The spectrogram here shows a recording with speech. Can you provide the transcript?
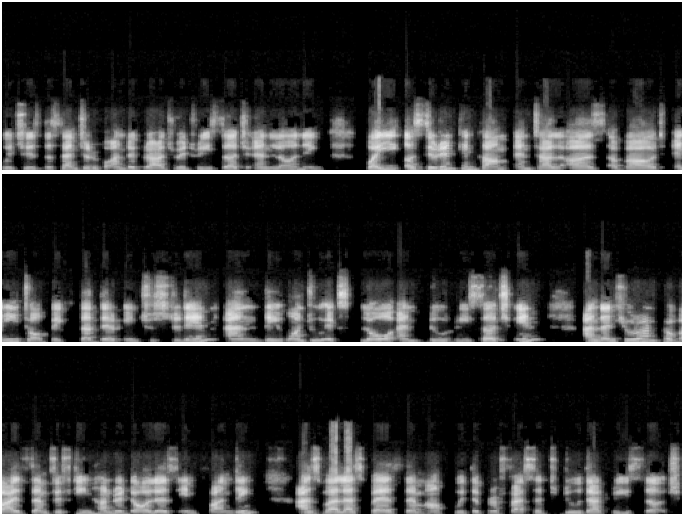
which is the Center for Undergraduate Research and Learning, where a student can come and tell us about any topic that they're interested in and they want to explore and do research in. And then Huron provides them $1,500 in funding as well as pairs them up with a professor to do that research.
